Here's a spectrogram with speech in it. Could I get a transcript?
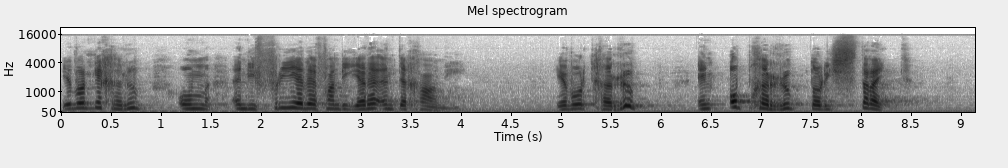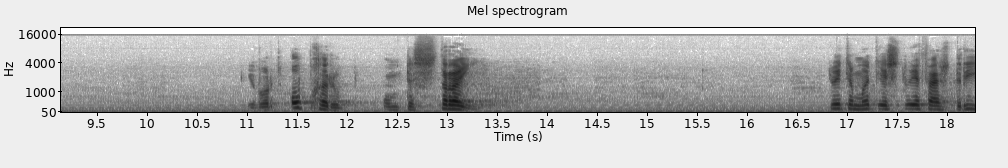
Jy word nie geroep om in die vrede van die Here in te gaan nie. Jy word geroep en opgeroep tot die stryd. Jy word opgeroep om te stry. 2 Timoteus 2 vers 3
